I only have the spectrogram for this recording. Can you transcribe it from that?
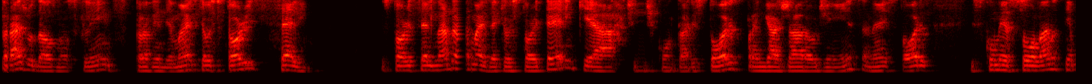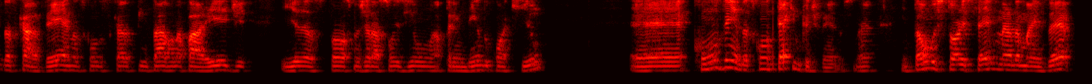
para ajudar os nossos clientes para vender mais, que é o story selling. Story selling nada mais é que o storytelling, que é a arte de contar histórias para engajar a audiência, né? Histórias. Isso começou lá no tempo das cavernas, quando os caras pintavam na parede e as próximas gerações iam aprendendo com aquilo. É, com vendas, com técnica de vendas, né? Então, o story selling nada mais é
